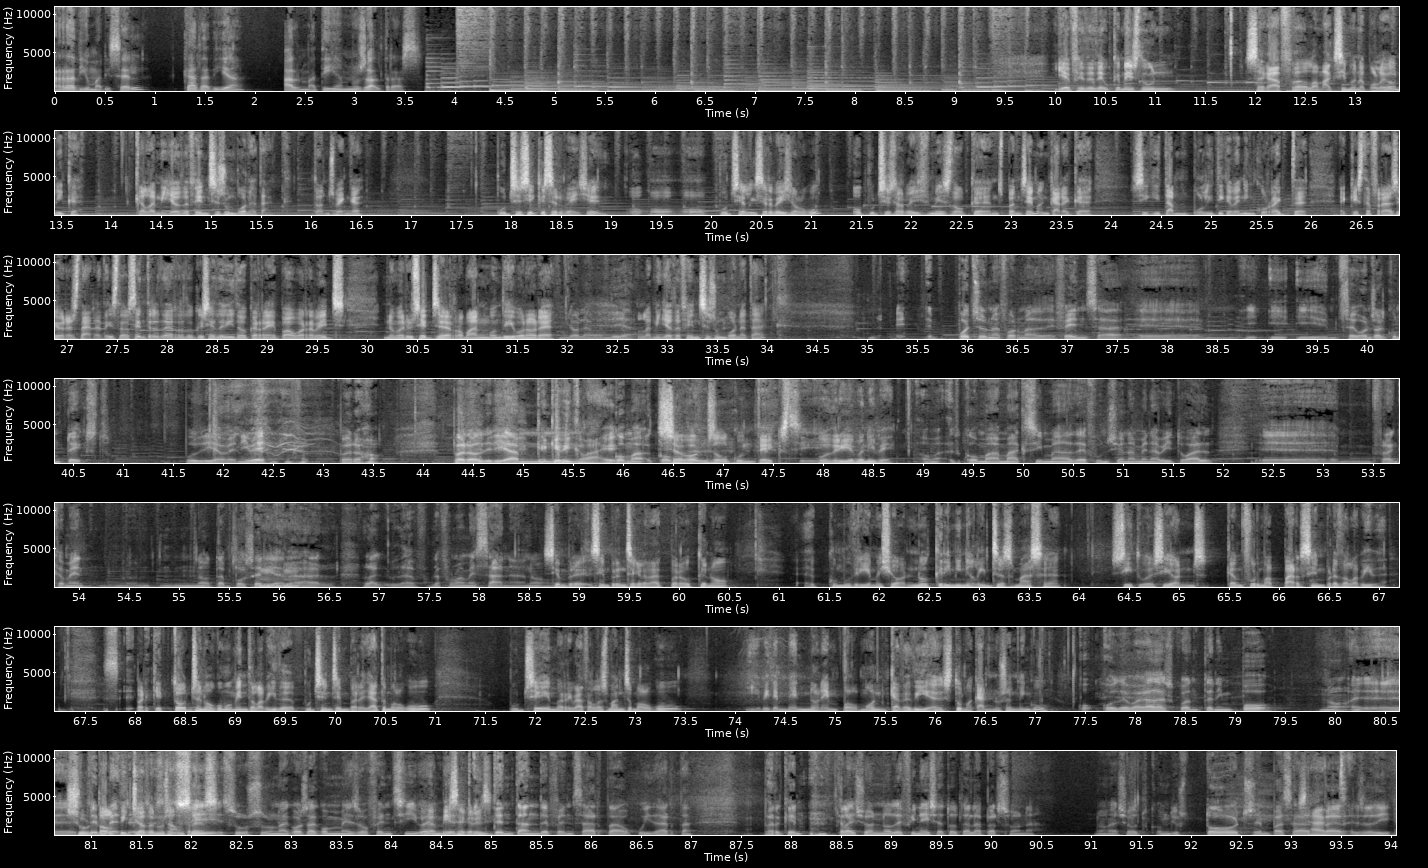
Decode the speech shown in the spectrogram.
Ràdio Maricel, cada dia, al matí amb nosaltres. I a fe de Déu que més d'un s'agafa la màxima napoleònica, que la millor defensa és un bon atac. Doncs vinga, potser sí que serveix, eh? O, o, o potser li serveix a algú, o potser serveix més del que ens pensem, encara que sigui tan políticament incorrecta aquesta frase hores d'ara. Des del Centre de Reeducació de Vida al carrer Pau Arrabeig, número 16, Roman, bon dia, bona hora. Hola, bon dia. La millor defensa és un bon atac? Eh, Pot ser una forma de defensa eh, i, i, i segons el context podria venir bé, però, però diríem... Que quedi clar, eh? Com a, com, Segons el context, Sí. podria venir bé. Home, com a màxima de funcionament habitual, eh, francament, no, no tampoc seria Mhm. la, la, la, la forma més sana, no? Sempre, sempre ens ha agradat, però, que no, eh, com ho diríem això, no criminalitzes massa situacions que han format part sempre de la vida. Perquè tots en algun moment de la vida potser ens hem barallat amb algú, potser hem arribat a les mans amb algú, i evidentment no anem pel món cada dia estomacant-nos amb ningú. O, o de vegades quan tenim por no? Eh, Surt estem- el pitjor de nosaltres. Sí, surt surt una cosa com més ofensiva, I més agressiva. intentant defensar-te o cuidar-te, perquè, clar, això no defineix a tota la persona. No? Això, com dius, tots hem passat Exacte. per... És a dir,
